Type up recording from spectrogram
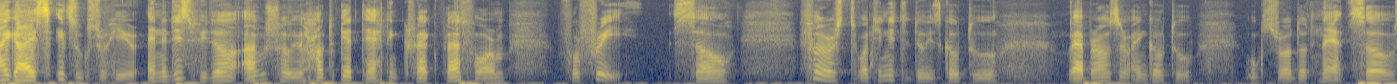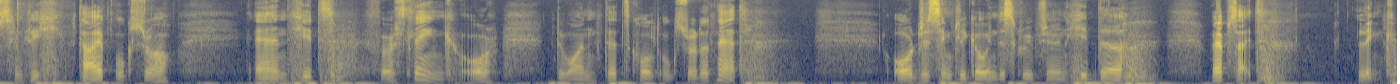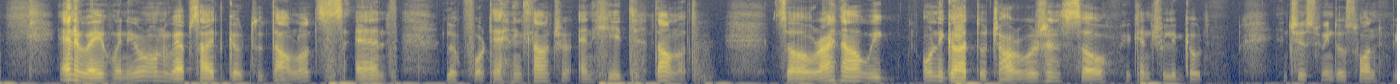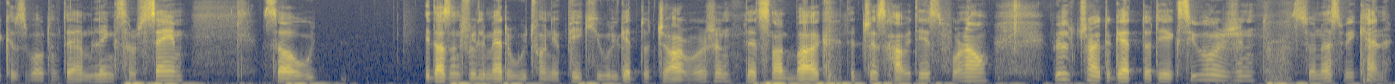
Hi guys, it's UXRO here and in this video I will show you how to get Technic Crack platform for free. So first what you need to do is go to web browser and go to uxro.net. So simply type uxtro and hit first link or the one that's called uxro.net or just simply go in description and hit the website link. Anyway, when you're on website, go to downloads and look for Technic Launcher and hit download. So right now we only got the Java version, so you can't really go and choose Windows one because both of them links are same. So it doesn't really matter which one you pick, you will get the Java version. That's not bug, that's just how it is for now. We'll try to get the .exe version as soon as we can.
